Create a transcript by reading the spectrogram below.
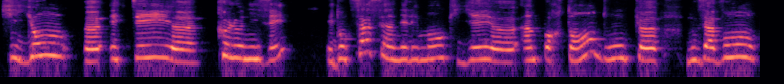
qui ont été colonisés. Et donc ça, c'est un élément qui est important. Donc, nous avons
